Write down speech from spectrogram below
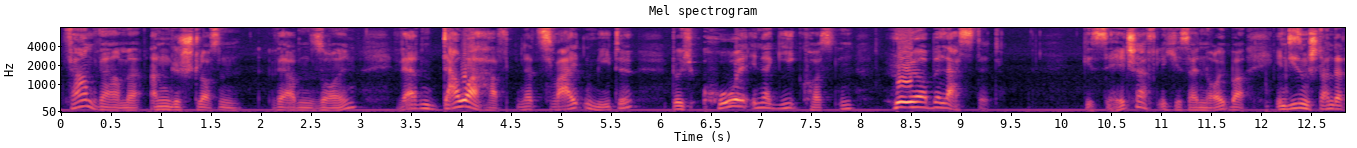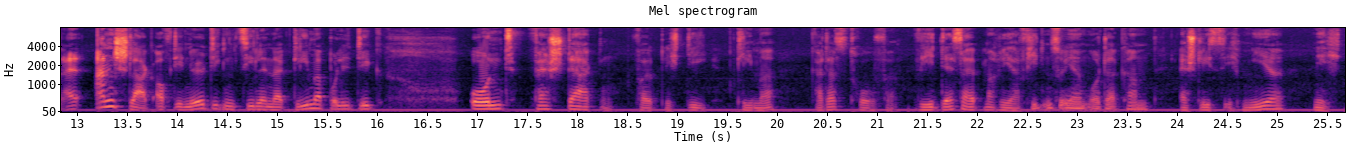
Fernwärme angeschlossen werden sollen, werden dauerhaft in der zweiten Miete durch hohe Energiekosten höher belastet. Gesellschaftlich ist ein Neubau in diesem Standard ein Anschlag auf die nötigen Ziele in der Klimapolitik und verstärken folglich die Klimakatastrophe. Wie deshalb Maria Fieten zu ihrem Urteil kam, erschließt sich mir nicht.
